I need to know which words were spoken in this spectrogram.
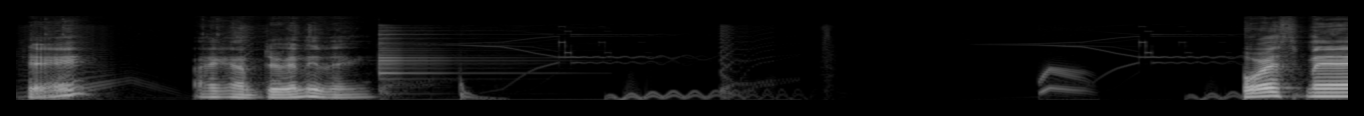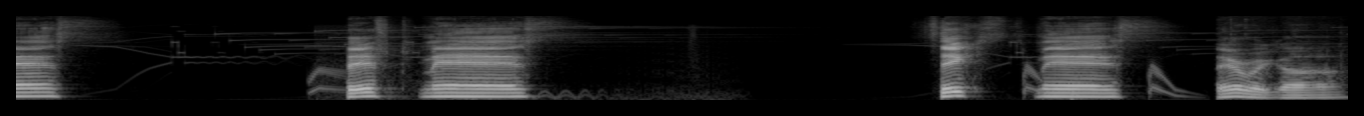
Okay. I can't do anything. Fourth miss. Fifth miss. Sixth miss. There we go.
